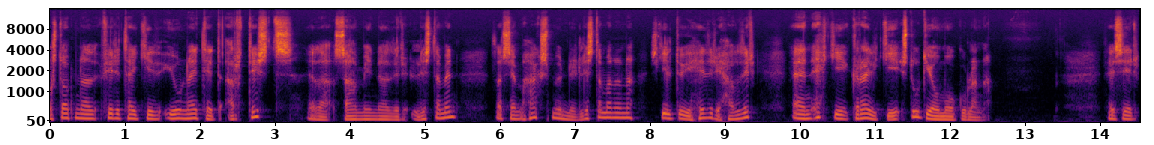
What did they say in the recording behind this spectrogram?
og stopnað fyrirtækið United Artists eða saminaðir listamenn þar sem hagsmunir listamannana skildu í heðri hafðir en ekki græðki stúdiómógúlana. Þessir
